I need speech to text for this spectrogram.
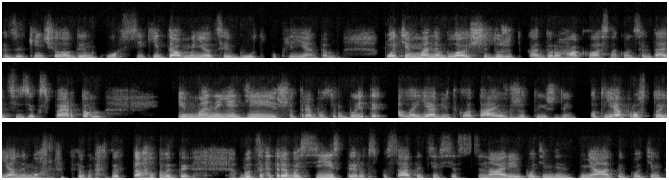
закінчила один курс, який дав мені оцей буст по клієнтам. Потім в мене була ще дуже така дорога, класна консультація з експертом, і в мене є дії, що треба зробити, але я відкладаю вже тиждень. От я просто я не можу себе заставити, бо це треба сісти, розписати ці всі сценарії, потім відзняти, потім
